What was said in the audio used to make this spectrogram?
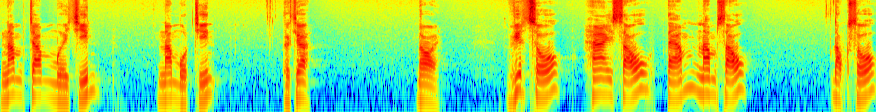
519 519 Được chưa? Rồi. Viết số 26856 Đọc số.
